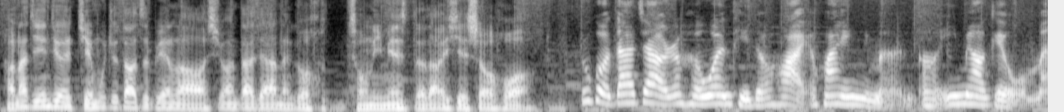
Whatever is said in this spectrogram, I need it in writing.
好，那今天就节目就到这边了，希望大家能够从里面得到一些收获。如果大家有任何问题的话，也欢迎你们呃 email 给我们，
